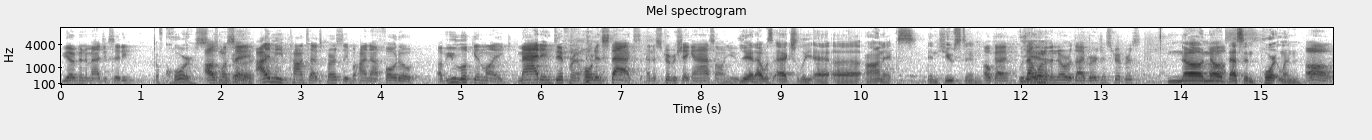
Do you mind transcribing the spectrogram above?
You ever been to Magic City? of course. I was Oh gonna say I need context personally behind that photo of you looking like mad indifferent, holding stacks, and a stripper shaking ass on you. yeah, that was actually at uh, Onyx in Houston. Okay. Was that one of Yeah. the neurodivergent strippers? No, no, Oh. that's in Portland. Oh.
